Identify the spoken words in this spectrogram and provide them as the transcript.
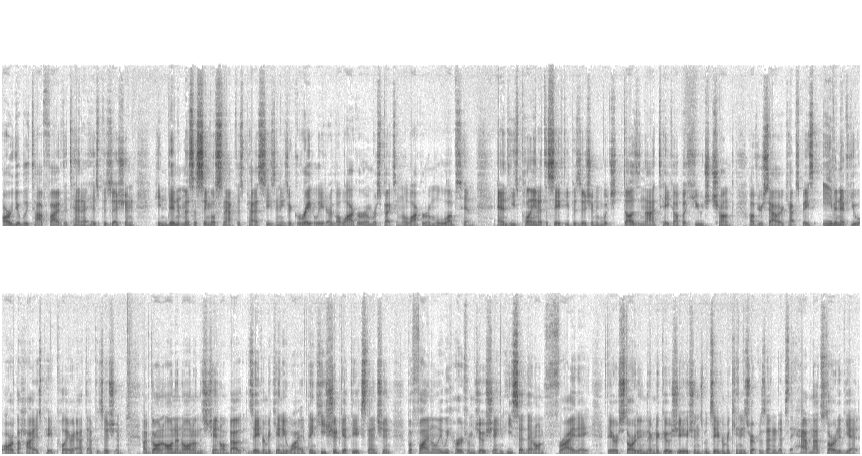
arguably top 5 to 10 at his position. He didn't miss a single snap this past season. He's a great leader. The locker room respects him, the locker room loves him. And he's playing at the safety position, which does not take up a huge chunk of your salary cap space, even if you are the highest paid player at that position. I've gone on and on on this channel about Xavier McKinney, why I think he should get the extension. But finally, we heard from Joe Schoen. He said that on Friday they are starting their negotiations with Xavier McKinney's representatives. They have not started yet.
